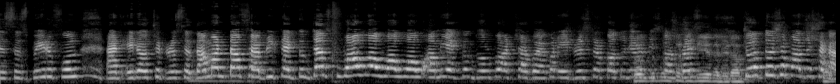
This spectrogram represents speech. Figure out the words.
দিস ইজ বিউটিফুল এন্ড এটা হচ্ছে ড্রেসের দামানটা ফ্যাব্রিকটা একদম জাস্ট ওয়াও ওয়াও ওয়াও আমি একদম ধরবো আর ছাড়বো। এখন এই ড্রেসটার কত যেন ডিসকাউন্ট প্রাইস চোদ্দশো পঞ্চাশ টাকা।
